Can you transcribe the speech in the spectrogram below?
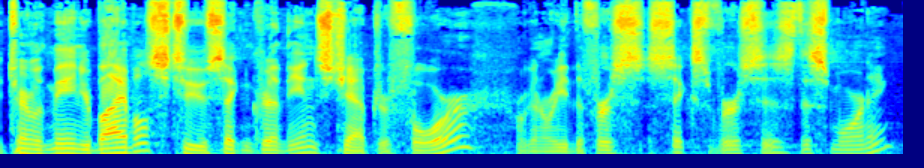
you turn with me in your Bibles to 2 Corinthians chapter 4, we're going to read the first six verses this morning.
